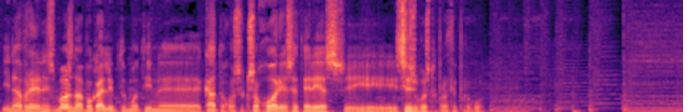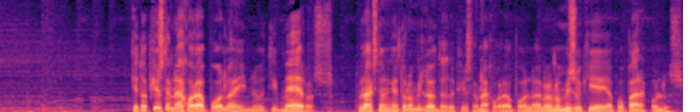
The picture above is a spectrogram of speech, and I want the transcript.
Είναι αυρενισμό να αποκαλύπτουμε ότι είναι κάτοχος εξωχώριας εταιρείας η σύζυγος του Πρωθυπουργού. Και το πιο στενάχωρο απ' όλα είναι ότι μέρος, τουλάχιστον για τον ομιλώντα το πιο στενάχωρο απ' όλα, αλλά νομίζω και από πάρα πολλούς,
